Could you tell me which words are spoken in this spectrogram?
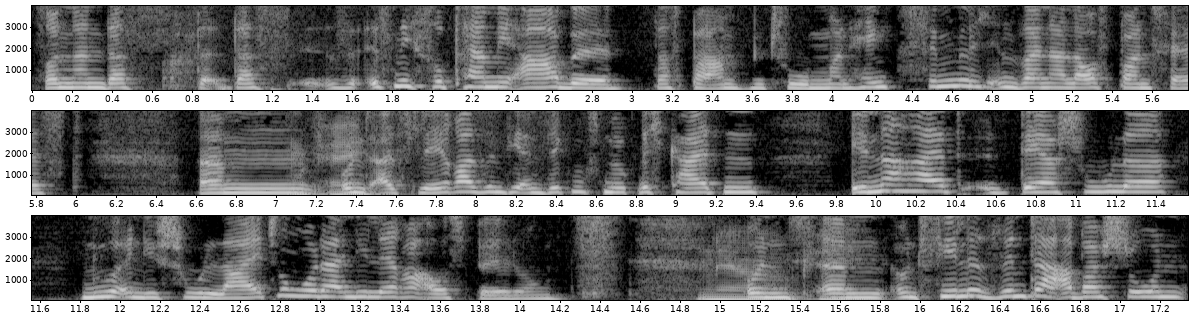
sondern das, das ist nicht so permeabel, das Beamtentum. Man hängt ziemlich in seiner Laufbahn fest. Ähm, okay. Und als Lehrer sind die Entwicklungsmöglichkeiten innerhalb der Schule nur in die Schulleitung oder in die Lehrerausbildung. Ja, und, okay. ähm, und viele sind da aber schon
